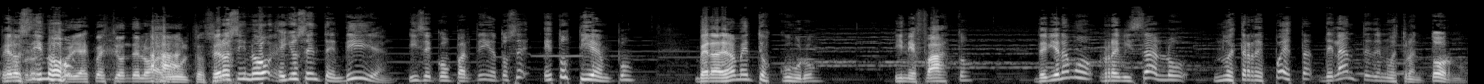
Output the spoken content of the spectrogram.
Pero si no. pero ya es cuestión de los Ajá, adultos. sí. Pero si no, ellos se entendían y se compartían. Entonces, estos tiempos verdaderamente oscuros y nefastos, debiéramos revisarlo nuestra respuesta delante de nuestro entorno.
